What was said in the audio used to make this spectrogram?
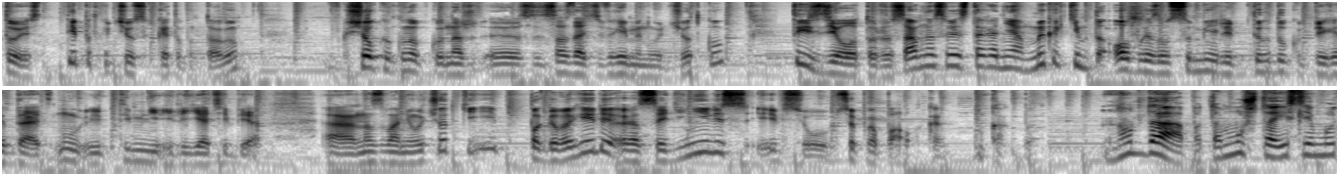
То есть ты подключился к этому тору, щелкнул кнопку наж... Э, создать временную учетку, ты сделал то же самое на своей стороне, мы каким-то образом сумели друг другу передать, ну, и ты мне, или я тебе, э, название учетки, и поговорили, рассоединились, и все, все пропало, как, ну, как бы. Ну да, потому что если мы...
